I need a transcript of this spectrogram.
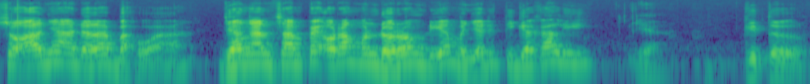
Soalnya adalah bahwa jangan sampai orang mendorong dia menjadi tiga kali, Ya. gitu.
